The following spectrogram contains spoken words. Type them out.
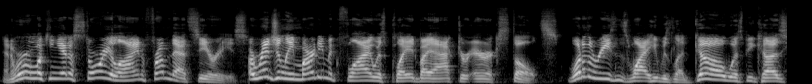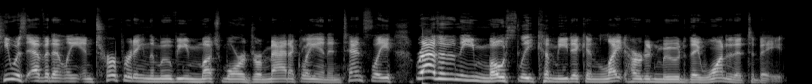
and we're looking at a storyline from that series. Originally, Marty McFly was played by actor Eric Stoltz. One of the reasons why he was let go was because he was evidently interpreting the movie much more dramatically and intensely, rather than the mostly comedic and lighthearted mood they wanted it to be.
